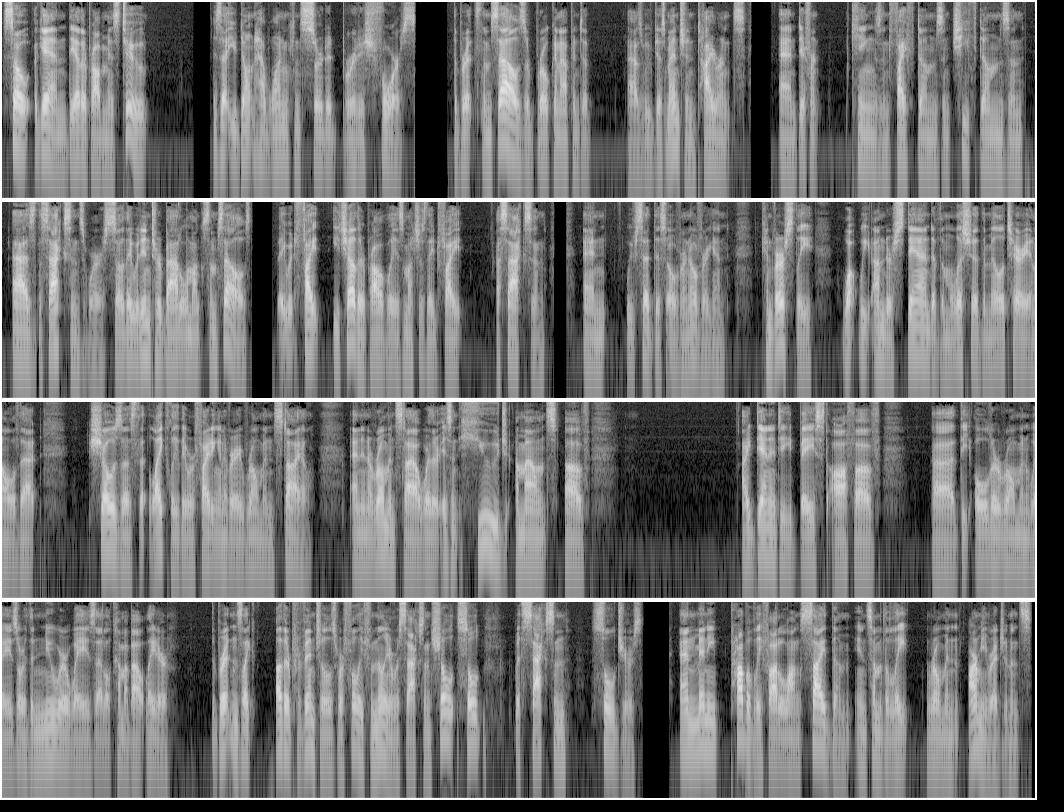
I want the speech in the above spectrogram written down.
So again, the other problem is too is that you don't have one concerted British force the Brits themselves are broken up into, as we've just mentioned, tyrants and different kings and fiefdoms and chiefdoms, and as the Saxons were. So they would enter battle amongst themselves. They would fight each other probably as much as they'd fight a Saxon. And we've said this over and over again. Conversely, what we understand of the militia, the military, and all of that shows us that likely they were fighting in a very Roman style and in a Roman style where there isn't huge amounts of identity based off of uh, the older Roman ways or the newer ways that'll come about later. The Britons, like other provincials, were fully familiar with Saxon sol- with Saxon soldiers, and many probably fought alongside them in some of the late Roman army regiments.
